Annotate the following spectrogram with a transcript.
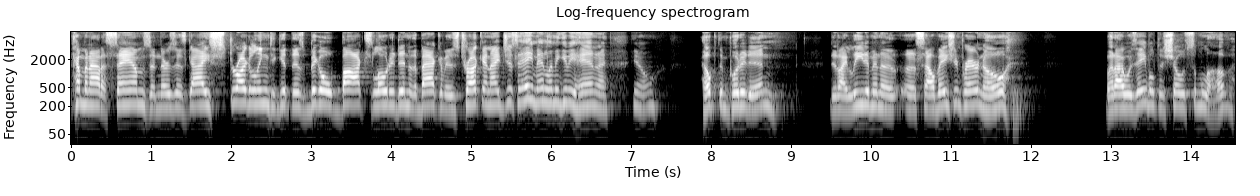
coming out of Sam's, and there's this guy struggling to get this big old box loaded into the back of his truck. And I just, hey, man, let me give you a hand. And I, you know, helped him put it in. Did I lead him in a, a salvation prayer? No. But I was able to show some love.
